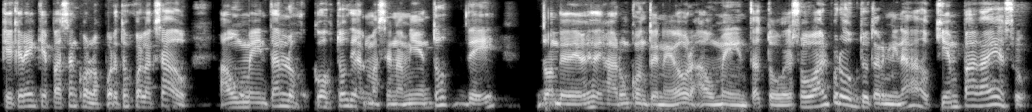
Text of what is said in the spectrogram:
¿Qué creen que pasa con los puertos colapsados? Aumentan los costos de almacenamiento de donde debes dejar un contenedor. Aumenta, todo eso va al producto terminado. ¿Quién paga eso?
